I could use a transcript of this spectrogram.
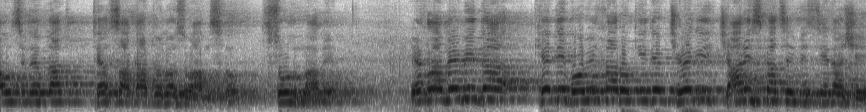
აუცილებლად თელ საქართველოს ვამცნობ. სულ მალე ეხლა მე მინდა ქედი მოვიხარო კიდევ ჩვენი ჯარისკაცების წინაშე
